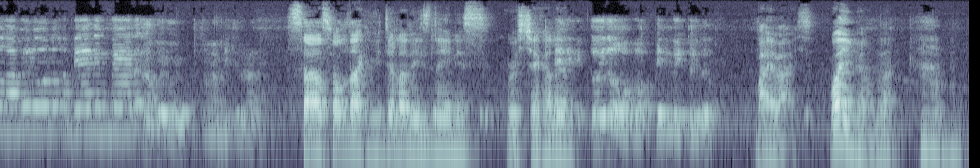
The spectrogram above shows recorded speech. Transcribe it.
olun, abone olun. Beğenin, beğenin, abone olun. Tamam bitir lan. sağ soldaki videoları izleyiniz. Hoşçakalın. Benim videoyu da o, bak benim videoyu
